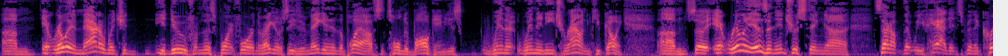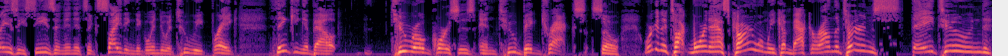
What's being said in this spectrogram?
um, it really doesn't matter what you you do from this point forward in the regular season. Making it into the playoffs, it's a whole new ball game. You just win win in each round and keep going. Um, so it really is an interesting uh, setup that we've had. It's been a crazy season, and it's exciting to go into a two week break thinking about two road courses and two big tracks. So we're going to talk more NASCAR when we come back around the turns. Stay tuned.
